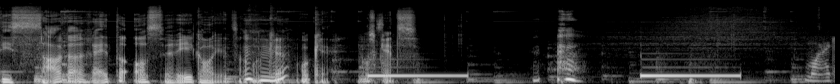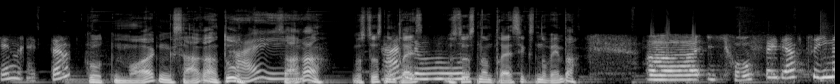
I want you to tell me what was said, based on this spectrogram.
die Sarah Reiter aus Regau jetzt an. Mhm. Okay, okay, los geht's. Morgen, Retter. Guten Morgen, Sarah. Du, Hi. Sarah, was tust du am, 30, Hallo. was tust du am 30. November? Äh, ich hoffe, ich darf zu Ihnen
